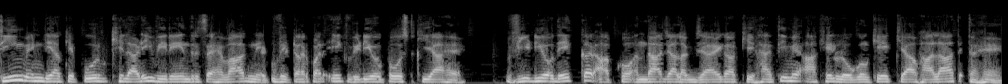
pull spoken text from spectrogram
टीम इंडिया के पूर्व खिलाड़ी वीरेंद्र सहवाग ने ट्विटर पर एक वीडियो पोस्ट किया है। वीडियो देखकर आपको अंदाज़ा लग जाएगा कि हाथी में आखिर लोगों के क्या हालात हैं।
